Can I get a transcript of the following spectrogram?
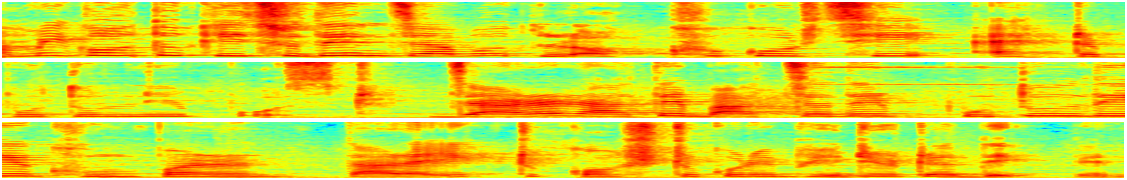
আমি গত কিছুদিন যাবৎ লক্ষ্য করছি একটা পুতুল নিয়ে পোস্ট। যারা রাতে বাচ্চাদের পুতুল দিয়ে ঘুম পাড়ান, তারা একটু কষ্ট করে ভিডিওটা দেখবেন।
